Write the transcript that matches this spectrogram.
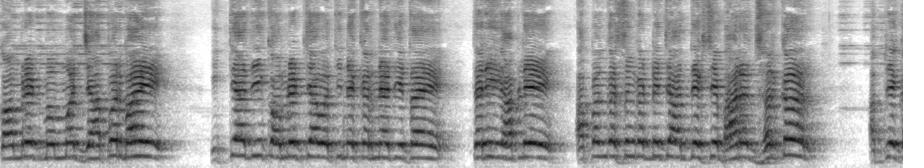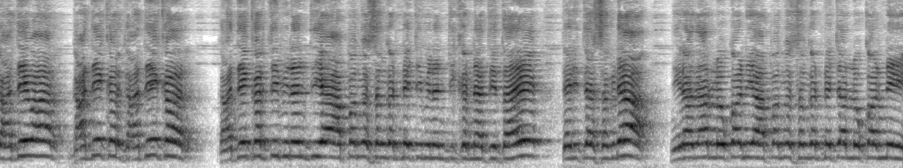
comrade Mohammad Jafar भाई इत्यादी कॉम्रेडच्या वतीने करण्यात येत आहे. तरी आपले अपंग संघटनेचे अध्यक्ष भारत झरकर आपले गादेवार गादेकर गादेकर गादेकरची विनंती आहे अपंग संघटनेची विनंती करण्यात येत आहे. तरी त्या सगळ्या निराधार लोकांनी अपंग संघटनेच्या लोकांनी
